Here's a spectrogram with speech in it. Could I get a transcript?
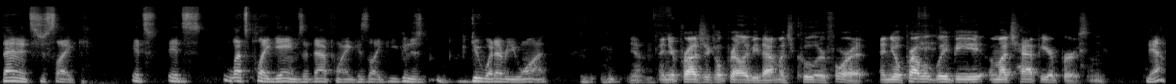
then it's just like it's it's let's play games at that point because like you can just do whatever you want. Yeah, and your project will probably be that much cooler for it, and you'll probably be a much happier person. Yeah.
